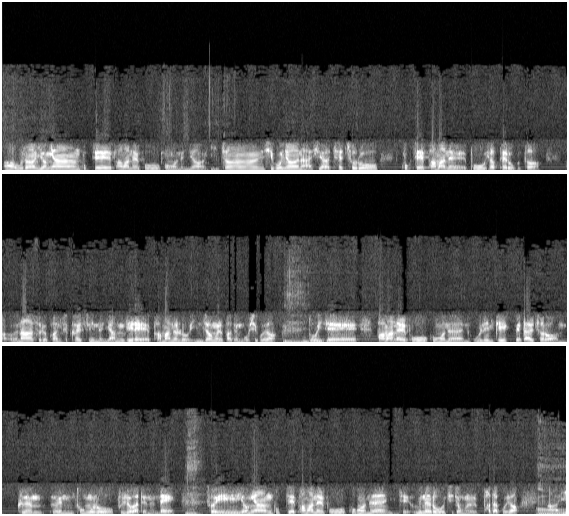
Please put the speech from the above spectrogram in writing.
어, 우선 영양국제 밤하늘 보호공원은요, 2015년 아시아 최초로 국제 밤하늘 보호협회로부터 어, 은하수를 관측할 수 있는 양질의 밤하늘로 인정을 받은 곳이고요. 또 이제 밤하늘 보호 공원은 올림픽 메달처럼 금, 은, 동으로 분류가 되는데 저희 영양국제 밤하늘 보호 공원은 이제 은으로 지정을 받았고요. 어, 이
